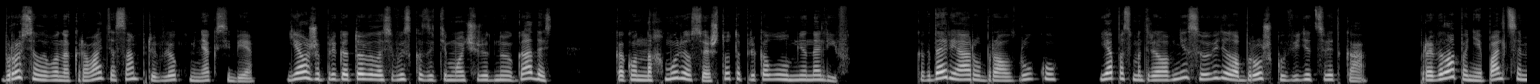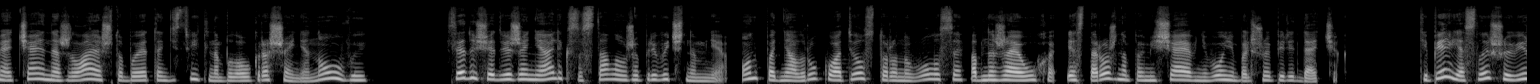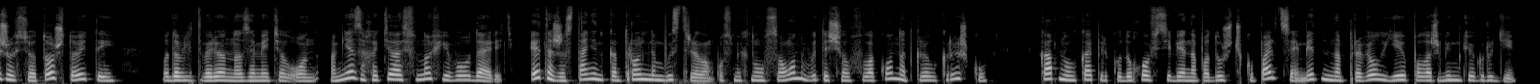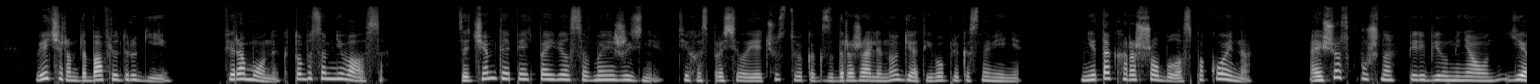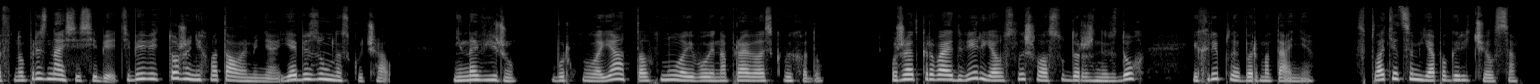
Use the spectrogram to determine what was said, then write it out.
Бросил его на кровать, а сам привлек меня к себе. Я уже приготовилась высказать ему очередную гадость, как он нахмурился и что-то приколол мне на лиф. Когда Риар убрал руку, я посмотрела вниз и увидела брошку в виде цветка. Провела по ней пальцами, отчаянно желая, чтобы это действительно было украшение, но, увы. Следующее движение Алекса стало уже привычным мне. Он поднял руку, отвел в сторону волосы, обнажая ухо и осторожно помещая в него небольшой передатчик. «Теперь я слышу и вижу все то, что и ты», — удовлетворенно заметил он, а мне захотелось вновь его ударить. «Это же станет контрольным выстрелом», — усмехнулся он, вытащил флакон, открыл крышку капнул капельку духов себе на подушечку пальца и медленно провел ею по ложбинке груди. Вечером добавлю другие. Феромоны, кто бы сомневался. «Зачем ты опять появился в моей жизни?» — тихо спросила я, чувствуя, как задрожали ноги от его прикосновения. «Мне так хорошо было, спокойно». «А еще скучно», — перебил меня он. «Ев, ну признайся себе, тебе ведь тоже не хватало меня. Я безумно скучал». «Ненавижу», — буркнула я, оттолкнула его и направилась к выходу. Уже открывая дверь, я услышала судорожный вздох и хриплое бормотание. С платьицем я погорячился.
